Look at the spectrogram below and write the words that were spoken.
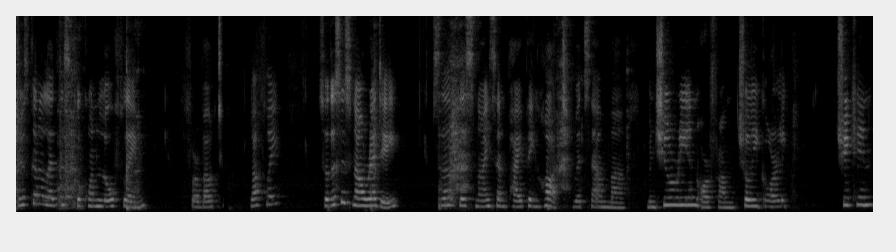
just gonna let this cook on low flame for about two. Lovely. So this is now ready. Serve this nice and piping hot with some uh, Manchurian or from chili garlic chicken.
